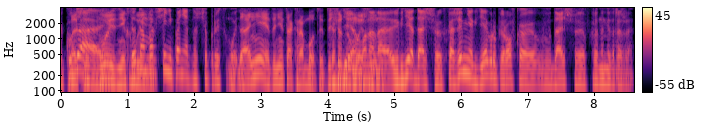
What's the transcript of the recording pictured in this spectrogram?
Да куда? большинство из них Да там выйдет. вообще непонятно, что происходит. Да не, это не так работает. Ты Да что где? думаешь? Вон она. Где дальше? Скажи мне, где группировка в дальше в хронометраже?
